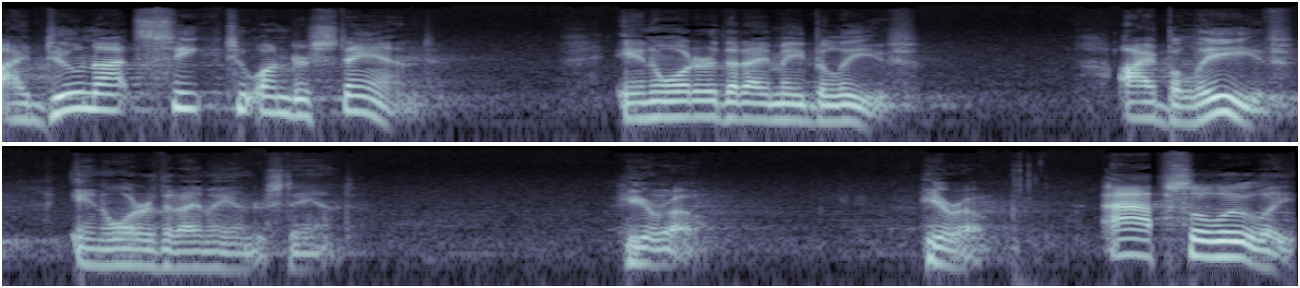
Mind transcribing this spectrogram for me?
I do not seek to understand in order that I may believe. I believe in order that I may understand. Hero. Hero. Absolutely.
